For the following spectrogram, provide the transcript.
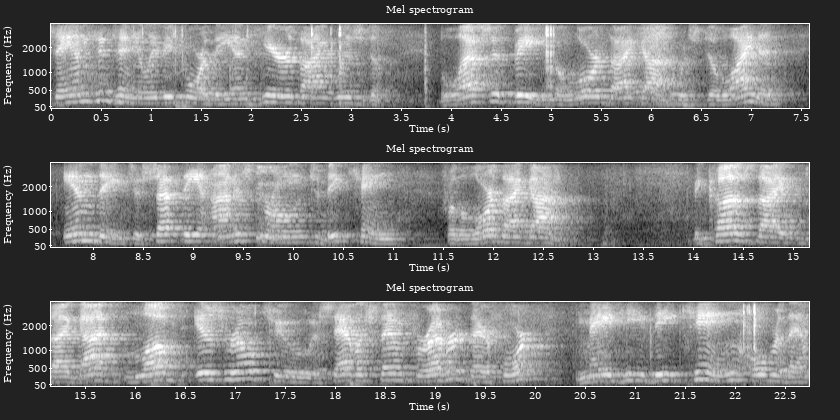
stand continually before thee and hear thy wisdom. Blessed be the Lord thy God, which in thee to set thee on his throne to be king for the Lord thy God. Because thy, thy God loved Israel to establish them forever, therefore made he thee king over them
